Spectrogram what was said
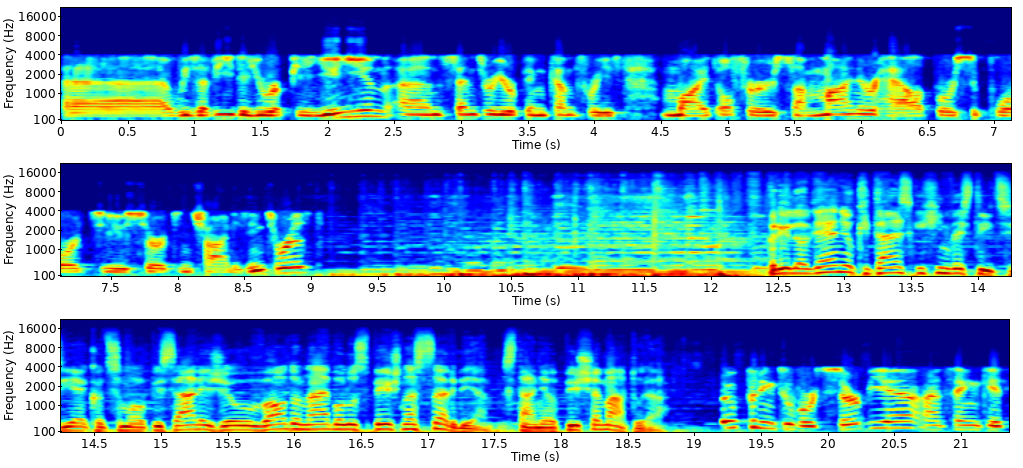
vis a vis the European Union, and Central European countries might offer some minor help or support to certain Chinese interests. Pri lovljenju kitajskih investicij je, kot smo opisali že v vodu, najbolj uspešna Srbija. Stanje opiše Matura. Opening towards Serbia, I think it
